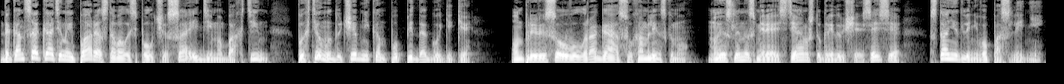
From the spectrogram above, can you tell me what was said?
До конца Катиной пары оставалось полчаса, и Дима Бахтин пыхтел над учебником по педагогике. Он пририсовывал рога Сухомлинскому, мысленно смиряясь с тем, что грядущая сессия станет для него последней.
